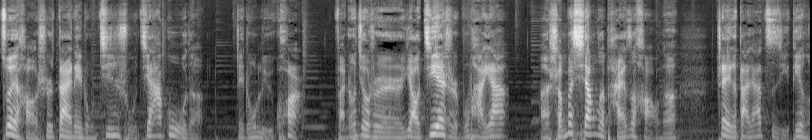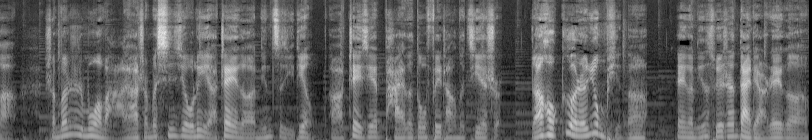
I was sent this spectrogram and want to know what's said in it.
最好是带那种金属加固的那种铝块，反正就是要结实，不怕压。啊，什么箱子牌子好呢？这个大家自己定啊。什么日默瓦呀，什么新秀丽啊，这个您自己定啊。这些牌子都非常的结实。然后个人用品呢，这个您随身带点这个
